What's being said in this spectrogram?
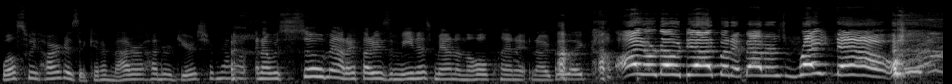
Well, sweetheart, is it going to matter a 100 years from now? And I was so mad. I thought he was the meanest man on the whole planet. And I'd be like, I don't know, Dad, but it matters right now.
